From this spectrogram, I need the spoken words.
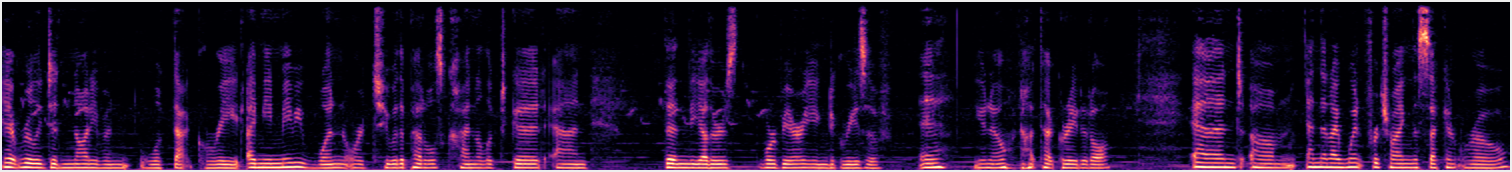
it really did not even look that great. I mean, maybe one or two of the petals kind of looked good, and then the others were varying degrees of eh, you know, not that great at all and um, and then I went for trying the second row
